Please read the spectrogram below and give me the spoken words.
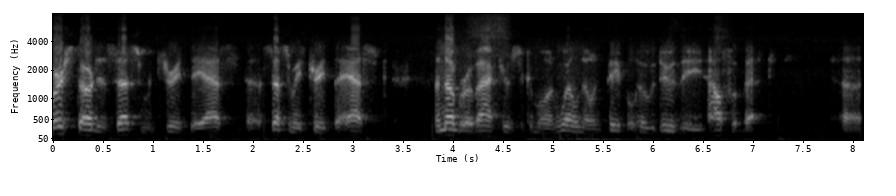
first started Sesame Street, they asked uh, Sesame Street. They asked a number of actors to come on, well-known people who would do the alphabet. Uh,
